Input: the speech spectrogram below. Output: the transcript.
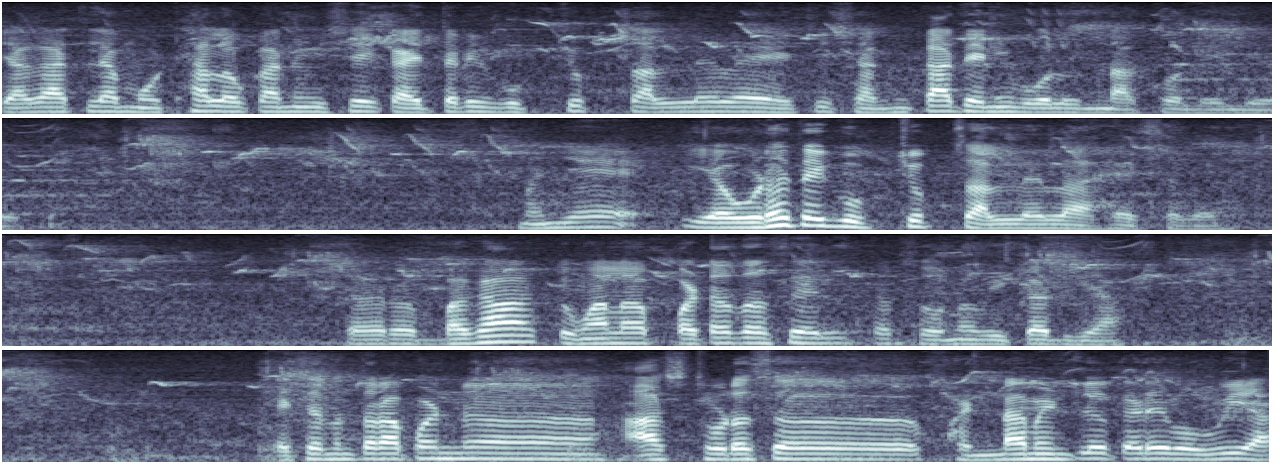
जगातल्या मोठ्या लोकांविषयी काहीतरी गुपचूप चाललेलं आहे याची शंका त्यांनी बोलून दाखवलेली होती. म्हणजे एवढं ते गुपचूप चाललेलं आहे सगळं. तर बघा तुम्हाला पटत असेल तर सोनं विकत घ्या. याच्यानंतर आपण आज थोडंसं फंडामेंटलकडे बघूया.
